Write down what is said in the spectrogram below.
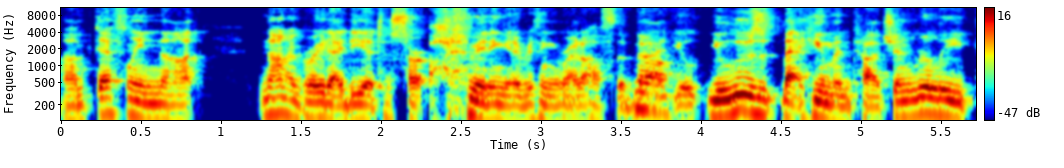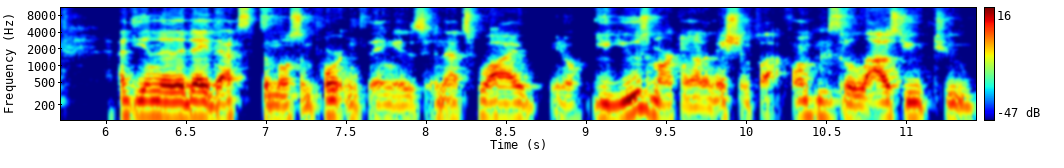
um, definitely not not a great idea to start automating everything right off the bat. No. You you lose that human touch, and really at the end of the day, that's the most important thing is, and that's why, you know, you use marketing automation platform because mm-hmm. it allows you to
